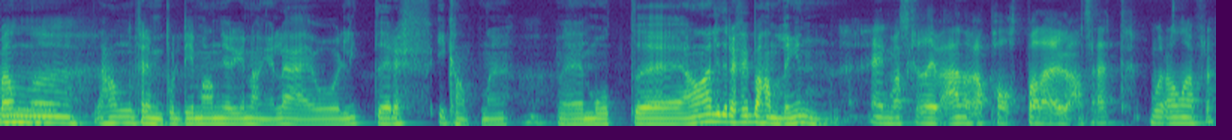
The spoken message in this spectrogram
Men han, eh, han fremmedpolitimannen Jørgen Langhelle er jo litt røff i kantene eh, mot uh, Han er litt røff i behandlingen. jeg må skrive en rapport på det uansett. Hvor han er fra.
